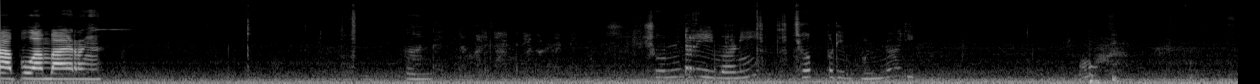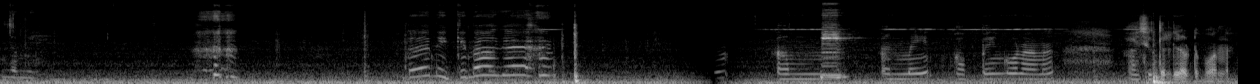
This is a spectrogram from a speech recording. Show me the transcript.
ബാ പോവാൻ ബാ ഇറങ്ങ്. ചുണ്ടരി മണി ചപ്പടി മുന്നാരി നിക്കുന്നതൊക്കെ അമ്മയും പപ്പയും കൂടാണ് ആശുപത്രിയിലോട്ട് പോകുന്നത്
